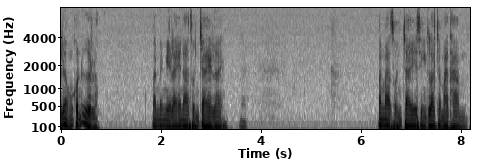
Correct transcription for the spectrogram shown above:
เรื่องของคนอื่นหรอก มันไม่มีอะไรให้น่าสนใจเลย มันมาสนใจสิ่งที่เราจะมาทำ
